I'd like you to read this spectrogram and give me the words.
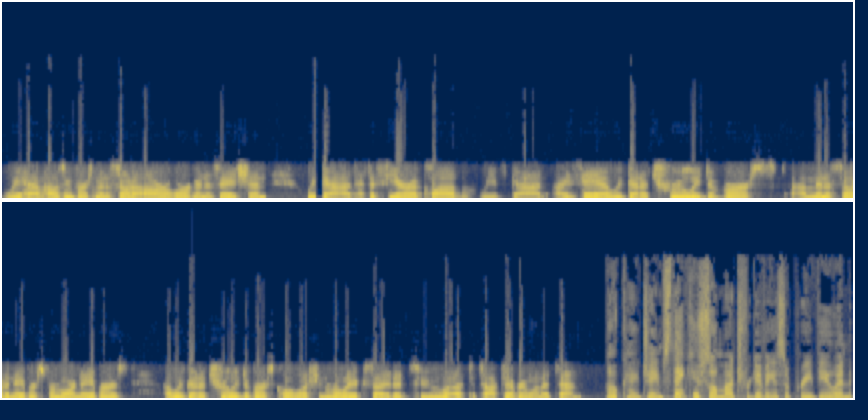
We have Housing First Minnesota, our organization. We've got the Sierra Club. We've got Isaiah. We've got a truly diverse uh, Minnesota Neighbors for More Neighbors. Uh, we've got a truly diverse coalition. Really excited to uh, to talk to everyone at ten. Okay, James, thank you so much for giving us a preview, and uh,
